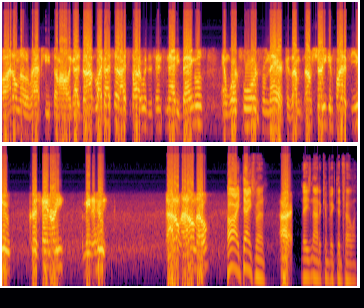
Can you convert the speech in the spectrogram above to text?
Oh, I don't know the rap sheets on all the guys, but I'm, like I said, I start with the Cincinnati Bengals and work forward from there because I'm I'm sure you can find a few. Chris Henry. I mean, who? I don't I don't know. All right, thanks, man. All right. He's not a convicted felon.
